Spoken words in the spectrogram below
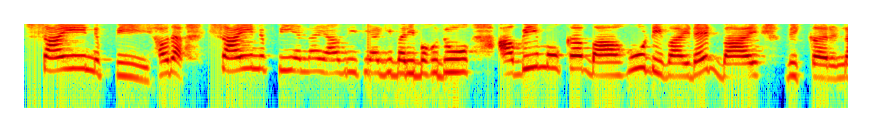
ಸೈನ್ ಪಿ ಹೌದಾ? ಸೈನ್ ಪಿ ಅನ್ನ ಯಾವ ರೀತಿಯಾಗಿ ಬರಿಬಹುದು? ಅಭಿಮುಖ ಬಾಹು ಡಿವೈಡೆಡ್ ಬೈ ವಿಕರ್ಣ.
